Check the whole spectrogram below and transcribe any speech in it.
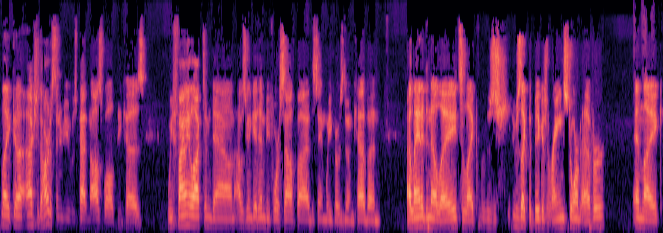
like uh, actually the hardest interview was Patton Oswalt because we finally locked him down. I was going to get him before South by the same week I was doing Kevin. I landed in LA to like it was it was like the biggest rainstorm ever, and like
